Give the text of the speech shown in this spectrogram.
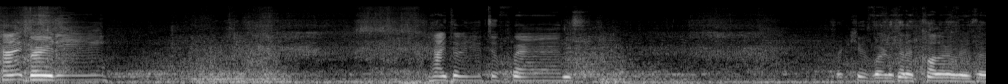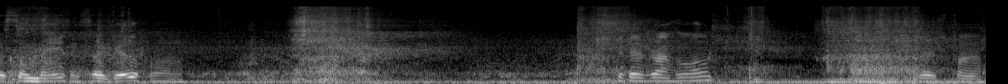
Hi Birdie! Hi to the YouTube fans! It's a cute bird, look at the color of it, it's so amazing, so beautiful. There's Rahul. There's Pops.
